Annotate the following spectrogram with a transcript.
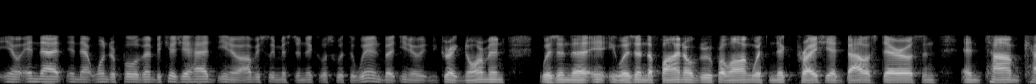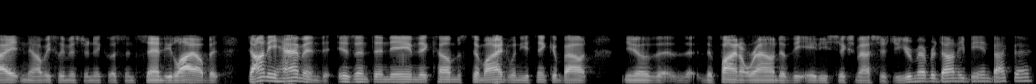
you know, in that in that wonderful event because you had, you know, obviously Mr. Nicklaus with the win, but you know, Greg Norman was in the was in the final group along with Nick Price. You had Ballesteros and and Tom Kite, and obviously Mr. Nicklaus and Sandy Lyle. But Donnie Hammond isn't the name that comes to mind when you think about, you know, the the, the final round of the '86 Masters. Do you remember Donnie being back there?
